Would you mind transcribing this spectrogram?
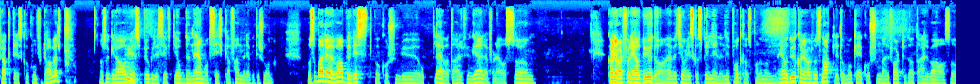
praktisk og komfortabelt. Og så gradvis progressivt jobbe det ned mot ca. fem repetisjoner. Og så bare være bevisst på hvordan du opplever at dette fungerer for deg. Og så kan i hvert fall jeg og du, da, jeg vet ikke om vi skal spille inn en ny podkast på det, men jeg og du kan i hvert fall snakke litt om ok, hvordan erfarte du at det her var, og så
